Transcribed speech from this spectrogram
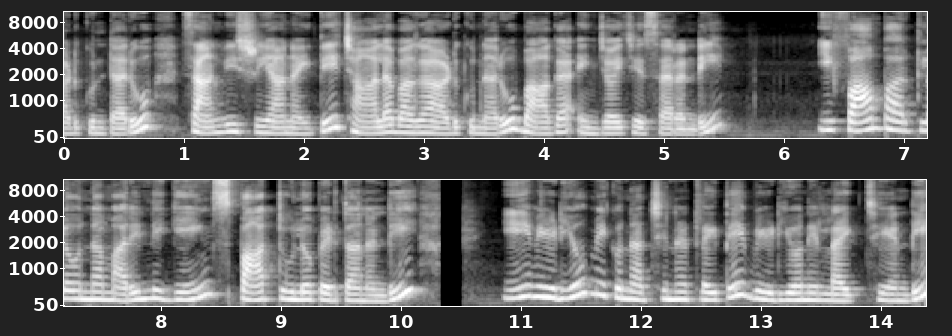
ఆడుకుంటారు. సాన్వి, శ్రియాన్ అయితే చాలా బాగా ఆడుకున్నారు. బాగా ఎంజాయ్ చేశారండి. ఈ ఫామ్ పార్క్‌లో ఉన్న మరిన్ని గేమ్స్ పార్ట్ టూలో పెడతానండి. ఈ వీడియో మీకు నచ్చినట్లయితే వీడియోని లైక్ చేయండి.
